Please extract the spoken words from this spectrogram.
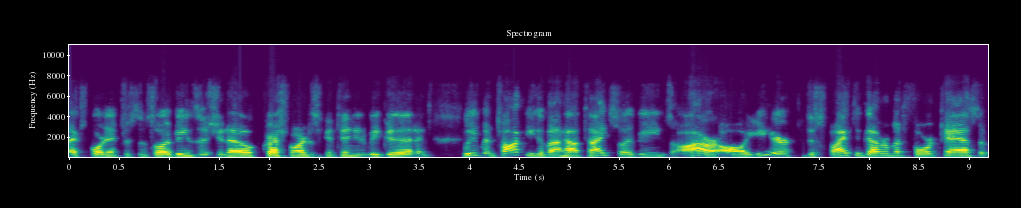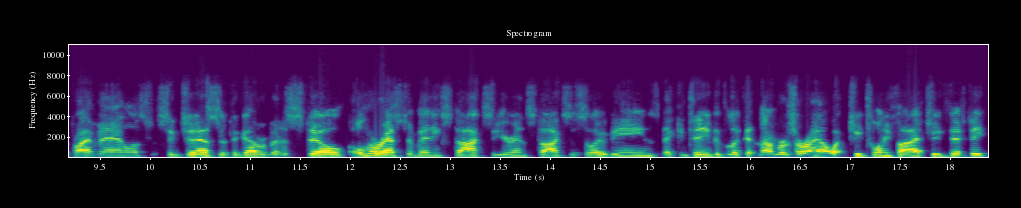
export interest in soybeans, as you know. Crush margins continue to be good. And we've been talking about how tight soybeans are all year, despite the government forecast. The private analysts suggest that the government is still overestimating stocks, year end stocks of soybeans. They continue to look at numbers around, what, 225, 250.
